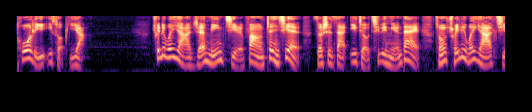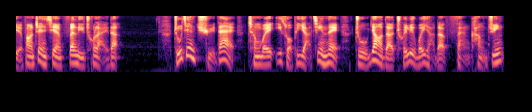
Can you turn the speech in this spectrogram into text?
脱离伊索比亚，垂利维亚人民解放阵线则是在一九七零年代从垂利维亚解放阵线分离出来的，逐渐取代成为伊索比亚境内主要的垂利维亚的反抗军。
